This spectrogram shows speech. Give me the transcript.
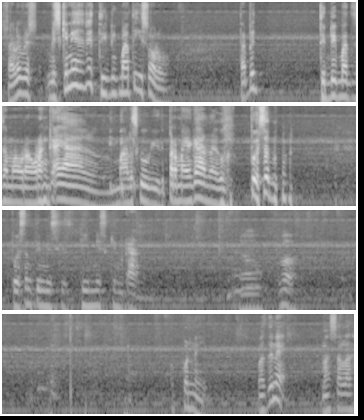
Soalnya wis miskinnya ini dinikmati iso loh. Tapi dinikmati sama orang-orang kaya. Malesku gitu. Permainkan aku. Bosen. Bosen dimis dimiskinkan. Wah, apa nih? Maksudnya nek masalah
